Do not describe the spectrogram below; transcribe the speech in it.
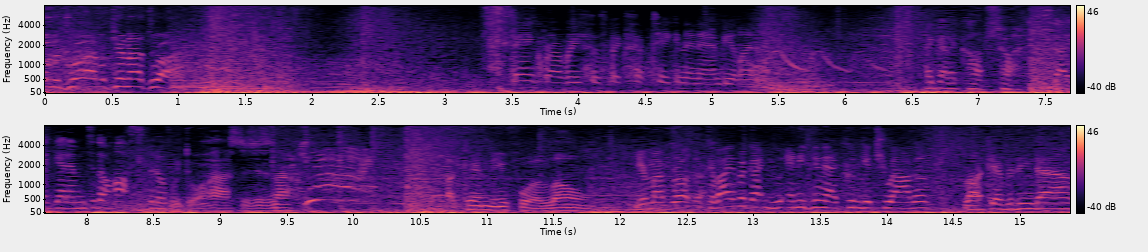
Want to drive or can I drive? Bank robbery suspects have taken an ambulance. I got a cop shot. Gotta get him to the hospital. We doing hostages now? I came to you for a loan. You're my brother. Have I ever gotten you anything that I couldn't get you out of? Lock everything down.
